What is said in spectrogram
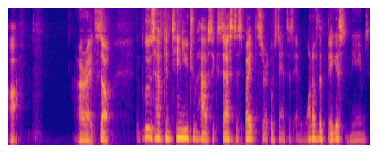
off. All right, so the Blues have continued to have success despite the circumstances, and one of the biggest names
